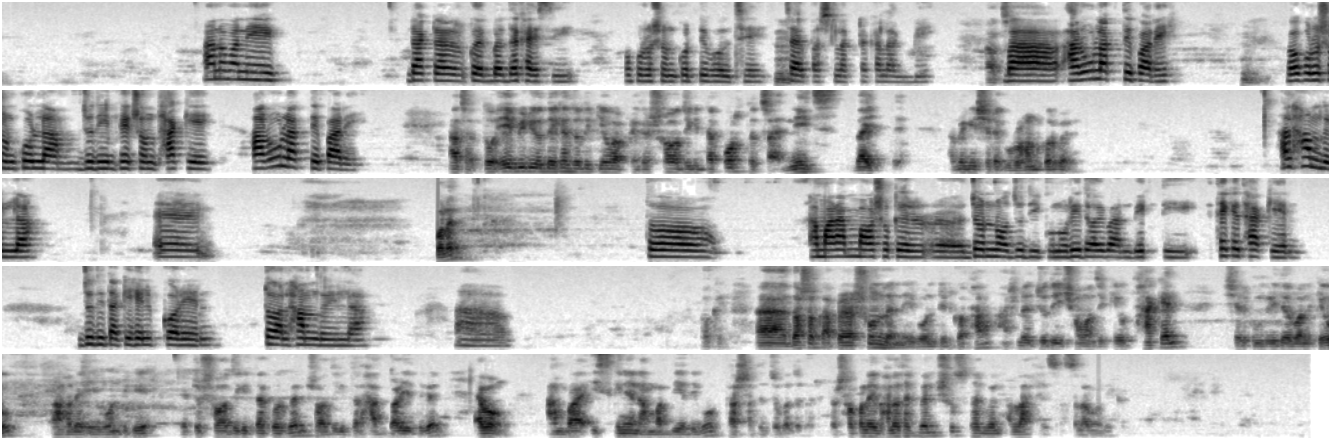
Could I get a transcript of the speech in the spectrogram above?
আনুমানিক ডাক্তার কয়েকবার দেখাইছি অপারেশন করতে বলছে চার পাঁচ লাখ টাকা লাগবে। আচ্ছা। বা আরও লাগতে পারে। অপারেশন করলাম যদি ইনফেকশন থাকে আরও লাগতে পারে। আচ্ছা তো এই ভিডিও দেখে যদি কেউ আপনাকে সহযোগিতা করতে চায় নিজ দায়িত্বে আপনি কি সেটা গ্রহণ করবেন? আলহামদুলিল্লাহ। বলেন। তো আমার আম্মা অসুখের জন্য যদি কোনো হৃদয়বান ব্যক্তি থেকে থাকেন যদি তাকে হেল্প করেন তো আলহামদুলিল্লাহ ওকে দর্শক আপনারা শুনলেন এই বোনটির কথা। আসলে যদি সমাজে কেউ থাকেন সেরকম হৃদয়বান কেউ তাহলে এই বোনটিকে একটু সহযোগিতা করবেন, সহযোগিতার হাত বাড়িয়ে দেবেন এবং আমরা স্ক্রিনে নাম্বার দিয়ে দিব, তার সাথে যোগাযোগ করবেন তো সকলেই ভালো থাকবেন, সুস্থ থাকবেন, আল্লাহ হাফিজ, আসসালামু আলাইকুম।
